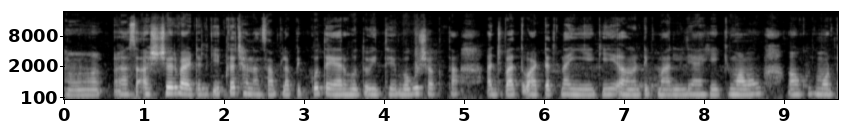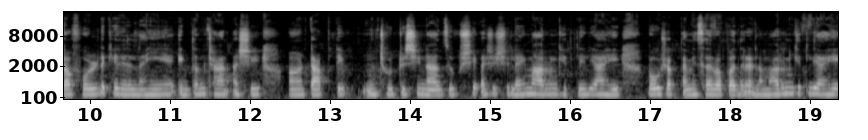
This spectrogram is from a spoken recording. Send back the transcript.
असं आश्चर्य वाटेल की इतका छान असा आपला पिक्को तयार होतो इथे. बघू शकता अजिबात वाटत नाही आहे की टिप मारलेली आहे किंवा मग खूप मोठा फोल्ड केलेला नाही आहे एकदम छान अशी टापटीप छोटीशी नाजूकशी अशी शिलाई मारून घेतलेली आहे. बघू शकता मी सर्व पदराला मारून घेतली आहे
